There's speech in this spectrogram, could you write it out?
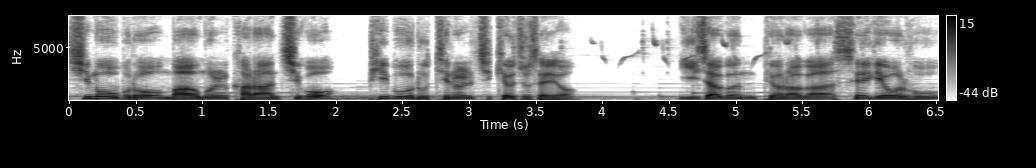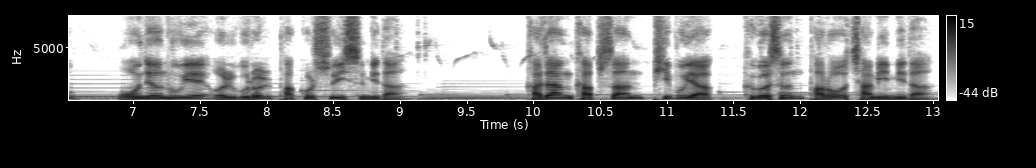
심호흡으로 마음을 가라앉히고 피부 루틴을 지켜주세요. 이 작은 변화가 3개월 후, 5년 후에 얼굴을 바꿀 수 있습니다. 가장 값싼 피부약, 그것은 바로 잠입니다.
